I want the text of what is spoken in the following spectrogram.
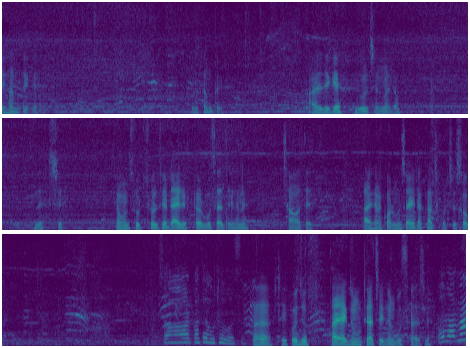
এইখান থেকে। এইখান থেকে। আর এদিকে দুলছেন ম্যাডাম দেখছে। কেমন শ্যুট চলছে ডাইরেক্টর বসে আছে এখানে ছাওয়াতে। আর এখানে কর্মচারীরা কাজ করছে সব। হ্যাঁ ঠিক ওই যে তাই একজন উঠে আছে একজন বসে আছে। ও মামা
